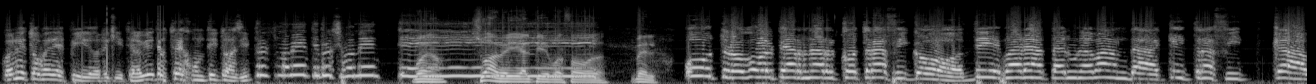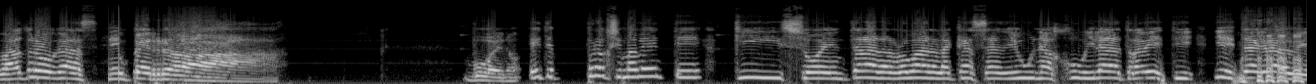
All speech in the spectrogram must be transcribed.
Con esto me despido, Ricky. Te lo voy a los tres juntitos así. Próximamente, próximamente. Bueno, suave y al pie, por favor. Bel. Otro golpe al narcotráfico. Desbaratan una banda que traficaba drogas en un perro. Bueno, este próximamente quiso entrar a robar a la casa de una jubilada travesti y está grave.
